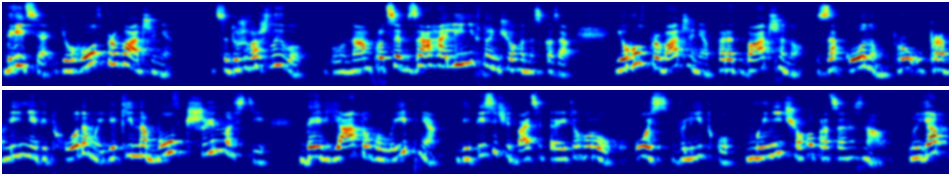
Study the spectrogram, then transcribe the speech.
дивіться, його впровадження це дуже важливо, бо нам про це взагалі ніхто нічого не сказав. Його впровадження передбачено законом про управління відходами, який набув чинності 9 липня 2023 року. Ось влітку ми нічого про це не знали. Ну я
